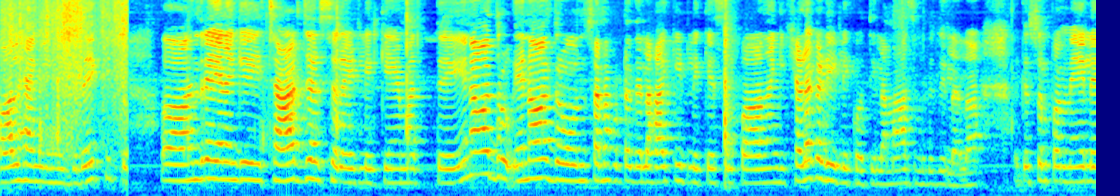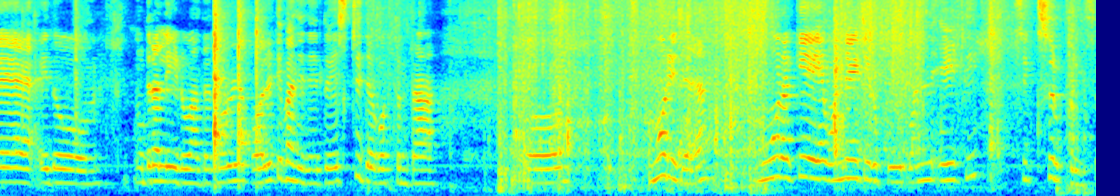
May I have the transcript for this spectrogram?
ವಾಲ್ ಹ್ಯಾಂಗಿಂಗ್ ಇದ್ದು ಬೇಕಿತ್ತು. ಅಂದರೆ ನನಗೆ ಈ ಚಾರ್ಜರ್ಸ್ ಎಲ್ಲ ಇಡಲಿಕ್ಕೆ ಮತ್ತು ಏನಾದರೂ ಏನಾದರೂ ಒಂದು ಸಣ್ಣ ಪುಟ್ಟದೆಲ್ಲ ಹಾಕಿ ಇಡಲಿಕ್ಕೆ ಸ್ವಲ್ಪ ನನಗೆ ಕೆಳಗಡೆ ಇಡ್ಲಿಕ್ಕೆ ಗೊತ್ತಿಲ್ಲ, ಮಾಸ್ ಬಿಡೋದಿಲ್ಲಲ್ಲ. ಅದಕ್ಕೆ ಸ್ವಲ್ಪ ಮೇಲೆ ಇದು ಇದರಲ್ಲಿ ಇಡುವಂಥದ್ದು ಒಳ್ಳೆ ಕ್ವಾಲಿಟಿ ಬಂದಿದೆ. ಇದು ಎಷ್ಟಿದೆ ಗೊತ್ತುಂಟಾ? ಮೂರಿದೆ. ಮೂರಕ್ಕೆ one eighty rupee one eighty six rupees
